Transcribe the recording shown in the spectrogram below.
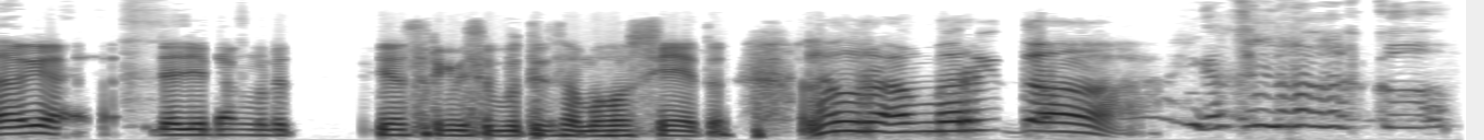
Tahu gak? Jadi dangdut yang sering disebutin sama hostnya itu. Laura Ambarita. Nggak kenal aku.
